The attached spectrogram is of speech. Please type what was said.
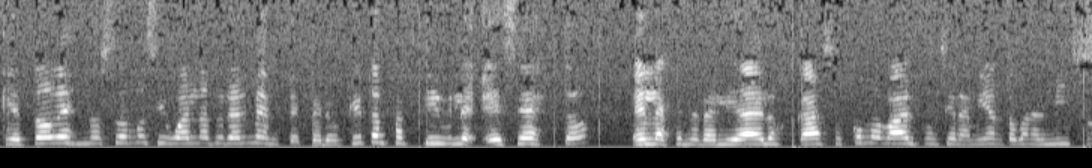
que todos no somos igual naturalmente, pero ¿qué tan factible es esto en la generalidad de los casos? ¿Cómo va el funcionamiento con el mismo?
